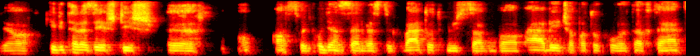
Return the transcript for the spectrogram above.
a kivitelezést is, azt, hogy hogyan szerveztük, váltott műszakba, AB csapatok voltak, tehát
